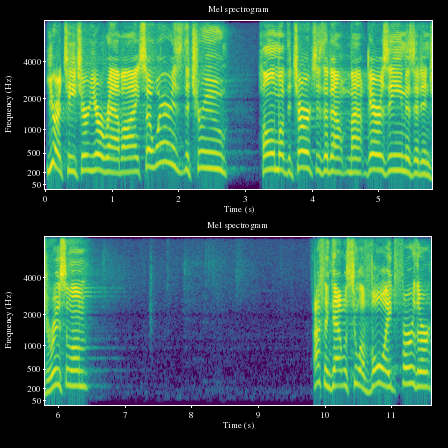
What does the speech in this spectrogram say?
you're a teacher, you're a rabbi, so where is the true home of the church? Is it at Mount Gerizim? Is it in Jerusalem? I think that was to avoid further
